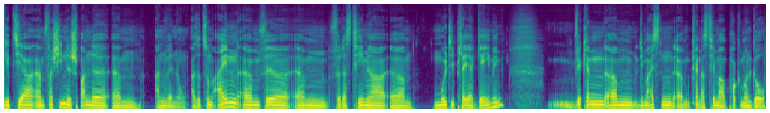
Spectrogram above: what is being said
gibt es ja ähm, verschiedene spannende ähm, Anwendungen. Also zum einen ähm, für, ähm, für das Thema ähm, Multiplayer Gaming. Wir kennen, ähm, die meisten kennen das Thema Pokémon Go,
